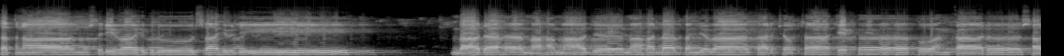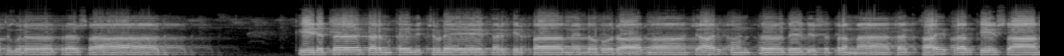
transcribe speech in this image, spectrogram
ਸਤਨਾਮ ਸ੍ਰੀ ਵਾਹਿਗੁਰੂ ਸਾਹਿਬ ਜੀ। ਬਾਰਹ ਮਹਾਮਾਜ ਮਹਲਾ ਪੰਜਵਾ, ਘਰ ਚੌਥਾ, ਇੱਕ ਓੰਕਾਰ ਸਤਿਗੁਰ ਪ੍ਰਸਾਦ। ਕੀਰਤ ਕਰਮ ਕੇ ਵਿਛੜੇ ਕਰ ਕਿਰਪਾ ਮਿਲੋ ਰਾਮ, ਚਾਰ ਕੁੰਟ ਦੇ ਦਿਸ ਭ੍ਰਮੈ, ਤਕ ਆਏ ਪ੍ਰਭ ਕੇ ਸਾਮ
